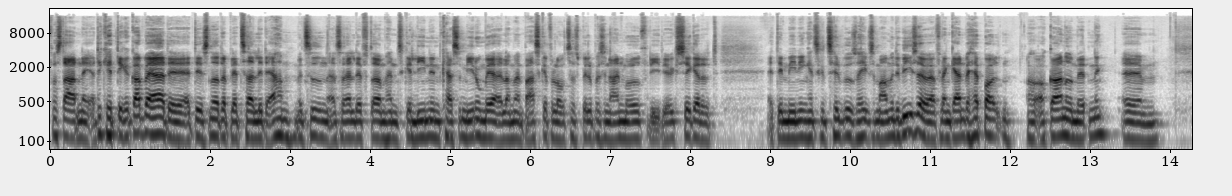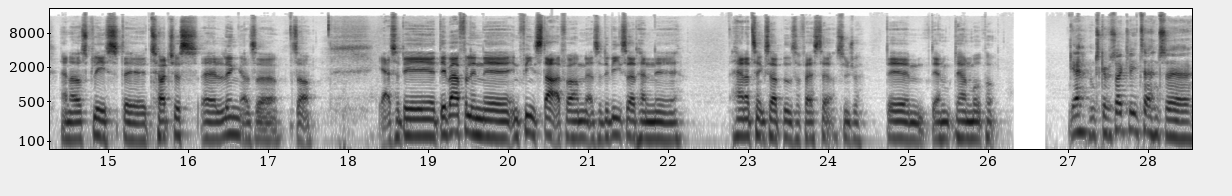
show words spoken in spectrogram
fra starten af, og det kan, det kan godt være, at øh, at det er sådan noget, der bliver taget lidt af ham med tiden, altså alt efter om han skal ligne en Casemiro mere, eller om han bare skal få lov til at spille på sin egen måde, fordi det er jo ikke sikkert, at at det er meningen, at han skal tilbyde sig helt så meget, men det viser i hvert fald, at han gerne vil have bolden og, og gøre noget med den. Ikke? Øhm, han har også flest øh, touches af alle, ikke? Altså, så ja, så det, det er i hvert fald en, øh, en fin start for ham. Altså, det viser, at han, øh, han har tænkt sig at bide sig fast her, synes jeg. Det, øh, det, er, det har han mod på. Ja, nu skal vi så ikke lige tage hans, øh,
